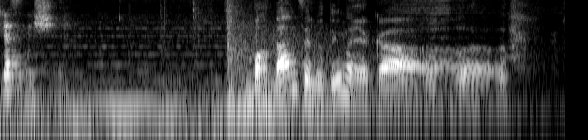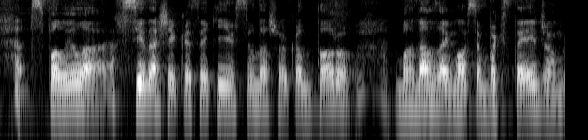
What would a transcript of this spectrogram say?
для знищення. Богдан це людина, яка е, е, спалила всі наші косяки і всю нашу контору. Богдан займався бекстейджем,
